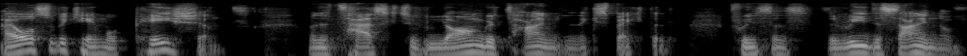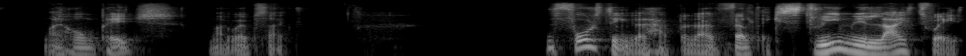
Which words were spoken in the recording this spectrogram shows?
I also became more patient when the task took longer time than expected. For instance, the redesign of my homepage my website. The fourth thing that happened, I felt extremely lightweight.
